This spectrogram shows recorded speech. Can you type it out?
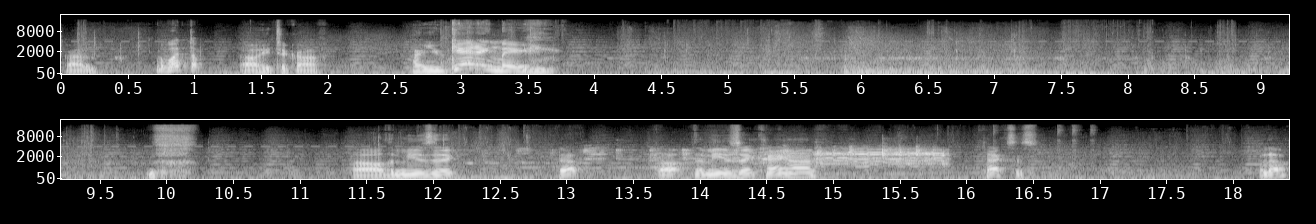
Got him. What the? Oh, he took off. Are you kidding me? Oh, the music. Yep. Oh, the music. Hang on. Texas. Hello?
